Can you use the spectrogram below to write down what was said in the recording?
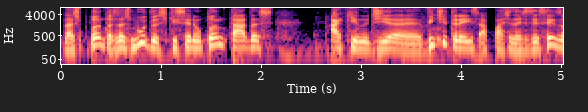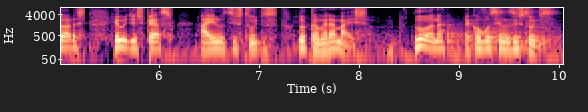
das plantas, das mudas que serão plantadas aqui no dia 23, a partir das 16 horas. Eu me despeço aí nos estúdios do Câmera Mais. Luana, é com você nos estúdios.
